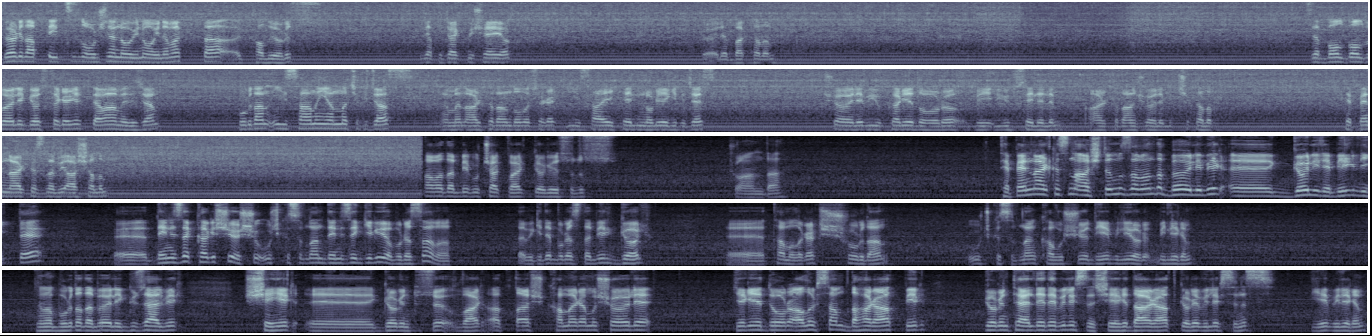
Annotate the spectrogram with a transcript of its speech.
Word Update'siz orijinal oyunu oynamakta kalıyoruz. Yapacak bir şey yok. Böyle bakalım. Size bol bol böyle göstererek devam edeceğim. Buradan İsa'nın yanına çıkacağız. Hemen arkadan dolaşarak İsa heykelinin oraya gideceğiz. Şöyle bir yukarıya doğru bir yükselelim. Arkadan şöyle bir çıkalım. Tepenin arkasına bir aşalım. Havada bir uçak var görüyorsunuz. Şu anda. Tepenin arkasını açtığımız zaman da böyle bir e, göl ile birlikte e, denize karışıyor. Şu uç kısımdan denize giriyor burası ama tabii ki de burası da bir göl. E, tam olarak şuradan uç kısımdan kavuşuyor diye biliyorum, bilirim. Ama burada da böyle güzel bir şehir e, görüntüsü var. Hatta şu kameramı şöyle geriye doğru alırsam daha rahat bir görüntü elde edebilirsiniz. Şehri daha rahat görebilirsiniz diyebilirim.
